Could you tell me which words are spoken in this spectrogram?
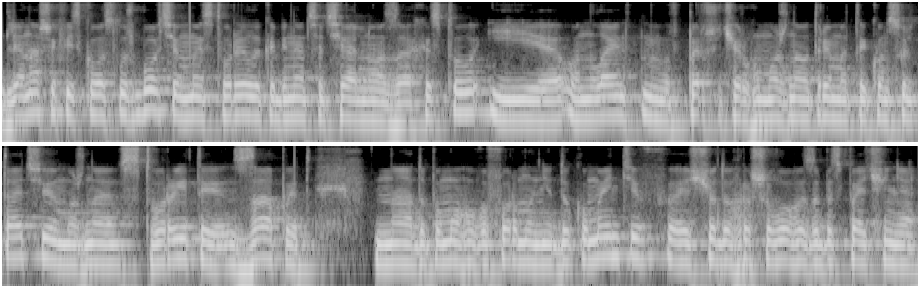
Для наших військовослужбовців ми створили кабінет соціального захисту, і онлайн ну, в першу чергу можна отримати консультацію, можна створити запит на допомогу в оформленні документів е, щодо грошового забезпечення,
